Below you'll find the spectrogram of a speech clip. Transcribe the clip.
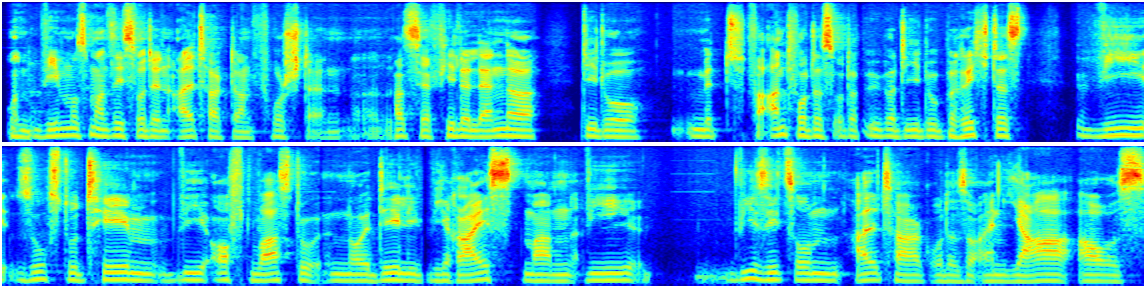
Und wie muss man sich so den Alltag dann vorstellen? Du hast ja viele Länder, die du mit verantwortest oder über die du berichtest. Wie suchst du Themen? Wie oft warst du in Neu-Delhi? Wie reist man? Wie, wie sieht so ein Alltag oder so ein Jahr aus?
